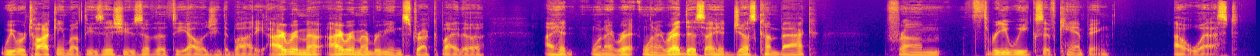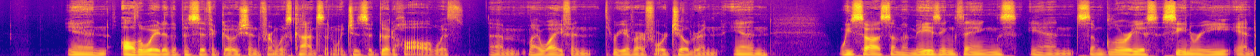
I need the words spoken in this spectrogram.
we were talking about these issues of the theology of the body. I remember I remember being struck by the I had when I read when I read this I had just come back from 3 weeks of camping out west in all the way to the Pacific Ocean from Wisconsin, which is a good haul with um, my wife and three of our four children. And we saw some amazing things and some glorious scenery and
